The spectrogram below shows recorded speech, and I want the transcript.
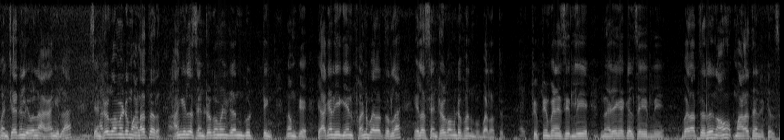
ಪಂಚಾಯತ್ ಲೆವೆಲ್ನ ಆಗಂಗಿಲ್ಲ. ಸೆಂಟ್ರಲ್ ಗೌರ್ಮೆಂಟು ಮಾಡತ್ತಾರ. ಹಂಗಿಲ್ಲ central government done good thing ನಮಗೆ. ಯಾಕಂದ್ರೆ ಈಗ ಏನು ಫಂಡ್ ಬರತ್ತಲ್ಲ ಎಲ್ಲ ಸೆಂಟ್ರಲ್ ಗೌರ್ಮೆಂಟ್ ಫಂಡ್ ಬರತ್ತದ. ಫಿಫ್ಟೀನ್ ಫೈನಾನ್ಸ್ ಇರಲಿ ನರೇಗಾ ಕೆಲಸ ಇರಲಿ ಬರತ್ತದ. ನಾವು ಮಾಡತ್ತೇನೆ ರೀ ಕೆಲಸ.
